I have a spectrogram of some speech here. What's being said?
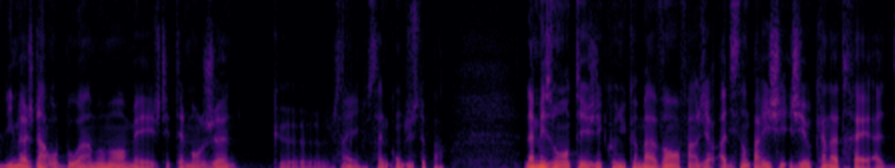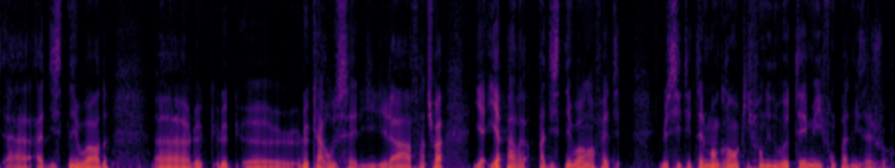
l'image d'un robot à un moment, mais j'étais tellement jeune que ça, Oui. ne, ça ne conduste pas. La maison hantée, je l'ai connue comme avant. Enfin, à Disneyland Paris, j'ai- aucun attrait. À, à- à Disney World, euh, le, le, euh, le carrousel, il est là. Enfin, tu vois, il y y a pas à Disney World, en fait, le site est tellement grand qu'ils font des nouveautés, mais ils font pas de mise à jour.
